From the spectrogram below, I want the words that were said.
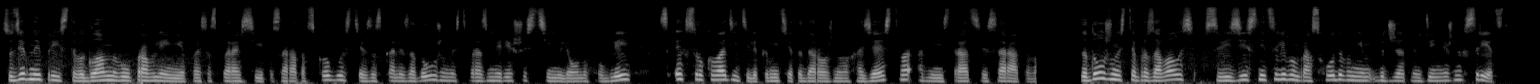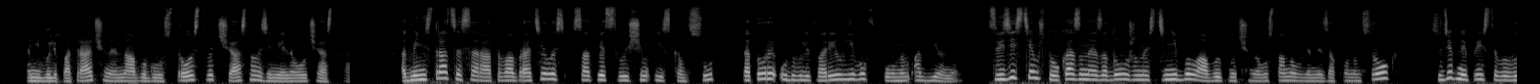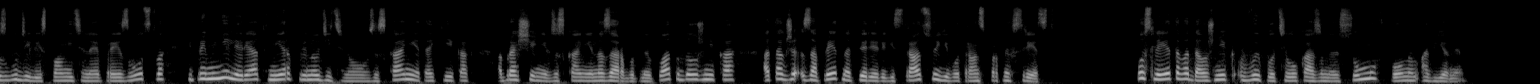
Судебные приставы Главного управления ФССП России по Саратовской области взыскали задолженность в размере 6 миллионов рублей с экс-руководителя Комитета дорожного хозяйства администрации Саратова. Задолженность образовалась в связи с нецелевым расходованием бюджетных денежных средств. Они были потрачены на благоустройство частного земельного участка. Администрация Саратова обратилась с соответствующим иском в суд, который удовлетворил его в полном объеме. В связи с тем, что указанная задолженность не была выплачена в установленный законом срок, Судебные приставы возбудили исполнительное производство и применили ряд мер принудительного взыскания, такие как обращение взыскания на заработную плату должника, а также запрет на перерегистрацию его транспортных средств. После этого должник выплатил указанную сумму в полном объеме.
